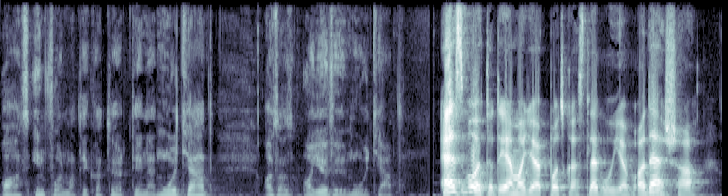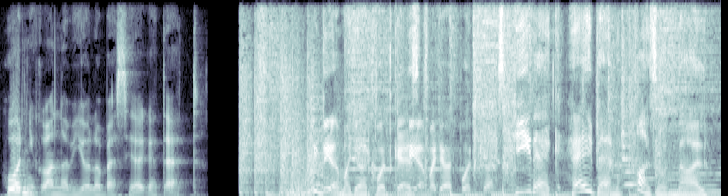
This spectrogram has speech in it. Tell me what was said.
az informatika történet múltját, azaz a jövő múltját. Ez volt a Dél-Magyar Podcast legújabb adása, Hornyik Anna Viola beszélgetett. Dél-Magyar Podcast. Dél-Magyar Podcast. Hírek helyben azonnal.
